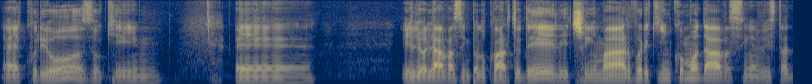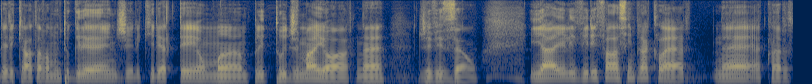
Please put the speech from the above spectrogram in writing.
É curioso que é, ele olhava assim pelo quarto dele e tinha uma árvore que incomodava assim a vista dele, que ela estava muito grande, ele queria ter uma amplitude maior, né, de visão. E aí ele vira e fala assim para Claire, né, a Claire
